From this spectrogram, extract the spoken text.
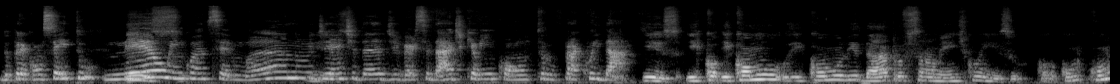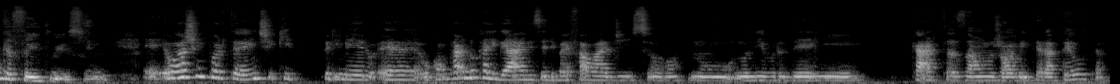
do preconceito meu isso. enquanto ser humano isso. diante da diversidade que eu encontro para cuidar. Isso. E, co e, como, e como lidar profissionalmente com isso? Como, como que é feito isso? Sim. É, eu acho importante que, primeiro, é, o Contar do Caligares, ele vai falar disso no, no livro dele, Cartas a um Jovem Terapeuta.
